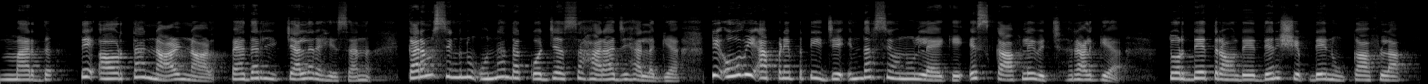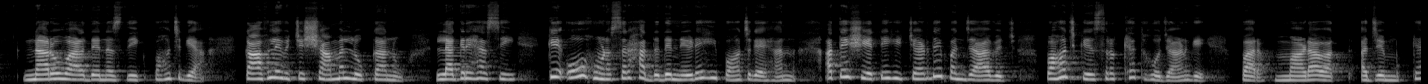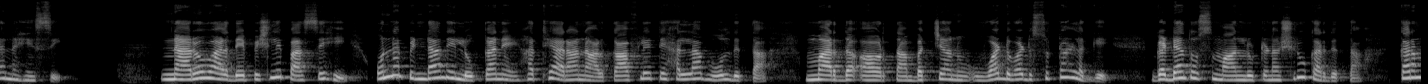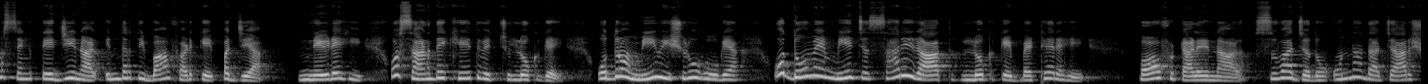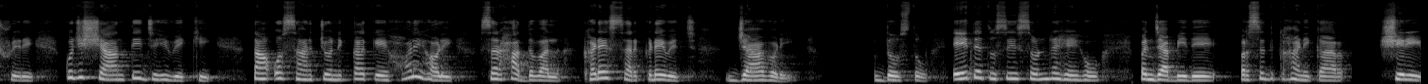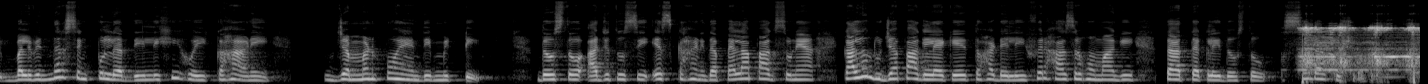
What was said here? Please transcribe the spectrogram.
ਮਰਦ ਤੇ ਔਰਤਾਂ ਨਾਲ-ਨਾਲ ਪੈਦਲ ਚੱਲ ਰਹੇ ਸਨ। ਕਰਮ ਸਿੰਘ ਨੂੰ ਉਹਨਾਂ ਦਾ ਕੁਝ ਸਹਾਰਾ ਜਿਹਾ ਲੱਗਿਆ ਤੇ ਉਹ ਵੀ ਆਪਣੇ ਭਤੀਜੇ ਇੰਦਰ ਸਿੰਘ ਨੂੰ ਲੈ ਕੇ ਇਸ ਕਾਫਲੇ ਵਿੱਚ ਰਲ ਗਿਆ। ਤੁਰਦੇ ਤਰਾਉਂਦੇ ਦਿਨ ਛਿਪਦੇ ਨੂੰ ਕਾਫਲਾ ਨਾਰੋਵਾਲ ਦੇ ਨਜ਼ਦੀਕ ਪਹੁੰਚ ਗਿਆ। ਕਾਫਲੇ ਵਿੱਚ ਸ਼ਾਮਲ ਲੋਕਾਂ ਨੂੰ ਲੱਗ ਰਿਹਾ ਸੀ ਕਿ ਉਹ ਹੁਣ ਸਰਹੱਦ ਦੇ ਨੇੜੇ ਹੀ ਪਹੁੰਚ ਗਏ ਹਨ ਅਤੇ ਛੇਤੀ ਹੀ ਚੜ੍ਹਦੇ ਪੰਜਾਬ ਵਿੱਚ ਪਹੁੰਚ ਕੇ ਸੁਰੱਖਿਅਤ ਹੋ ਜਾਣਗੇ, ਪਰ ਮਾੜਾ ਵਕਤ ਅਜੇ ਮੁੱਕਿਆ ਨਹੀਂ ਸੀ। ਨਾਰੋਵਾਲ ਦੇ ਪਿਛਲੇ ਪਾਸੇ ਹੀ ਉਹਨਾਂ ਪਿੰਡਾਂ ਦੇ ਲੋਕਾਂ ਨੇ ਹਥਿਆਰਾਂ ਨਾਲ ਕਾਫਲੇ ਤੇ ਹੱਲਾ ਬੋਲ ਦਿੱਤਾ। ਮਰਦ, ਔਰਤਾਂ, ਬੱਚਿਆਂ ਨੂੰ ਵੱਡ-ਵੱਡ ਸੁੱਟਣ ਲੱਗੇ। ਗੱਡਿਆਂ ਤੋਂ ਸਮਾਨ ਲੁੱਟਣਾ ਸ਼ੁਰੂ ਕਰ ਦਿੱਤਾ। ਕਰਮ ਸਿੰਘ ਤੇਜ਼ੀ ਨਾਲ ਇੰਦਰ ਦੀ ਬਾਹ ਫੜ ਕੇ ਭੱਜਿਆ। ਨੇੜੇ ਹੀ ਉਹ ਸਣ ਦੇ ਖੇਤ ਵਿੱਚ ਲੁਕ ਗਏ। ਉਧਰੋਂ ਮੀਂਹ ਵੀ ਸ਼ੁਰੂ ਹੋ ਗਿਆ। ਉਹ ਦੋਵੇਂ ਮੀਂਹ 'ਚ ਸਾਰੀ ਰਾਤ ਲੁਕ ਕੇ ਬੈਠੇ ਰਹੇ। ਪੌ ਫਟਾਲੇ ਨਾਲ ਸਵੇਰ ਜਦੋਂ ਉਹਨਾਂ ਦਾ ਚਾਰ ਸ਼ਫੇਰੇ ਕੁਝ ਸ਼ਾਂਤੀ ਜਿਹੀ ਵੇਖੀ। ਤਾਂ ਉਹ ਸਣ ਚੋਂ ਨਿਕਲ ਕੇ ਹੌਲੀ-ਹੌਲੀ ਸਰਹੱਦ ਵੱਲ ਖੜੇ ਸਰਕੜੇ ਵਿੱਚ ਜਾ ਵੜੀ। ਦੋਸਤੋ, ਇਹ ਤੇ ਤੁਸੀਂ ਸੁਣ ਰਹੇ ਹੋ ਪੰਜਾਬੀ ਦੇ ਪ੍ਰਸਿੱਧ ਕਹਾਣੀਕਾਰ ਸ਼੍ਰੀ ਬਲਵਿੰਦਰ ਸਿੰਘ ਭੁੱਲਰ ਦੀ ਲਿਖੀ ਹੋਈ ਕਹਾਣੀ, ਜੰਮਣ ਭੋਏ ਦੀ ਮਿੱਟੀ। ਦੋਸਤੋ, ਅੱਜ ਤੁਸੀਂ ਇਸ ਕਹਾਣੀ ਦਾ ਪਹਿਲਾ ਭਾਗ ਸੁਣਿਆ। ਕੱਲ ਨੂੰ ਦੂਜਾ ਭਾਗ ਲੈ ਕੇ ਤੁਹਾਡੇ ਲਈ ਫਿਰ ਹਾਜ਼ਰ ਹੋਵਾਂਗੀ। ਤਦ ਤੱਕ ਲਈ ਦੋਸਤੋ, ਸਦਾ ਖੁਸ਼ ਰਹੋ।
